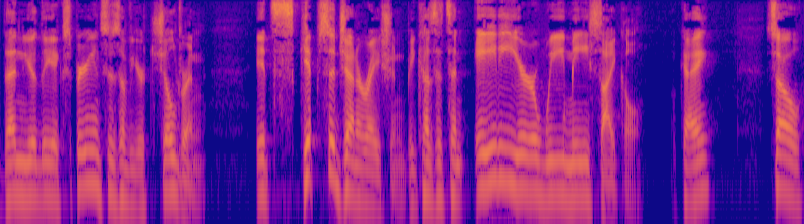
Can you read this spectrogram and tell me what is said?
than your, the experiences of your children. It skips a generation because it's an 80 year we me cycle. Okay? So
